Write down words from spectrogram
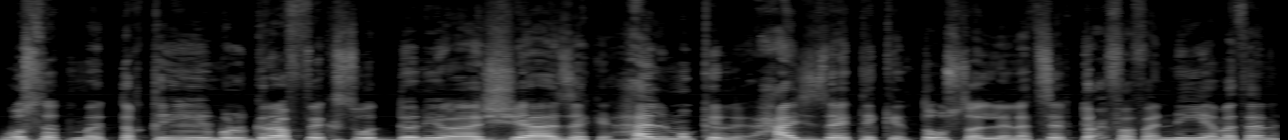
وصلت من التقييم مم. وال graphics والدنيا والاشياء زي كده هل ممكن حاجة زي تكن توصل لأنها تصير تحفة فنية مثلا؟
